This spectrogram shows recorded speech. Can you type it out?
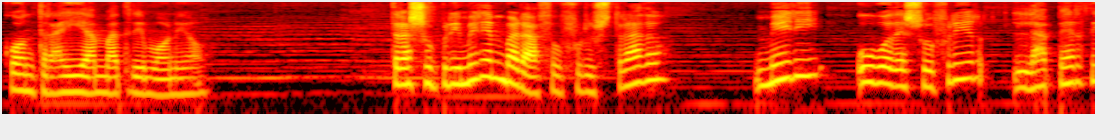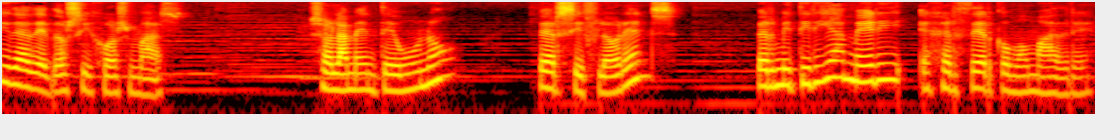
contraían matrimonio. Tras su primer embarazo frustrado, Mary hubo de sufrir la pérdida de dos hijos más. Solamente uno, Percy Florence, permitiría a Mary ejercer como madre.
